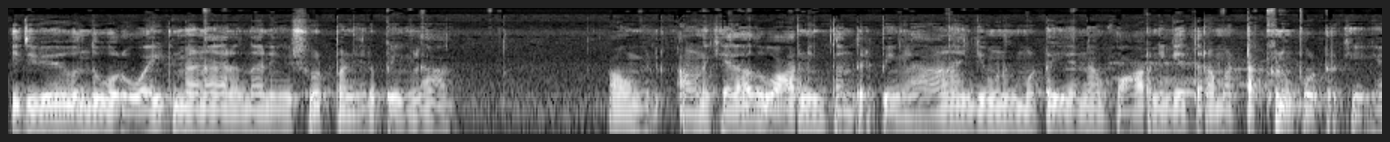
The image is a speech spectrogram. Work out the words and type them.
இதுவே வந்து ஒரு ஒயிட் மேனாக இருந்தால் நீங்கள் ஷூட் பண்ணியிருப்பீங்களா அவங்க அவனுக்கு ஏதாவது வார்னிங் தந்திருப்பீங்களா? ஆனால் இவனுக்கு மட்டும் என்ன வார்னிங்கே தராமல் டக்குன்னு போட்டிருக்கீங்க?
